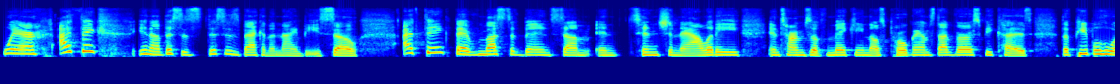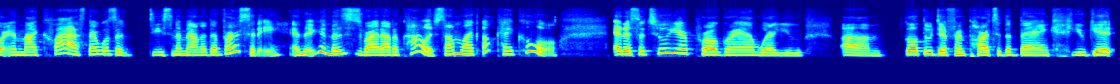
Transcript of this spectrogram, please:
where i think you know this is this is back in the 90s so i think there must have been some intentionality in terms of making those programs diverse because the people who were in my class there was a decent amount of diversity. And again this is right out of college. So i'm like okay cool. And it's a two year program where you um, go through different parts of the bank. You get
